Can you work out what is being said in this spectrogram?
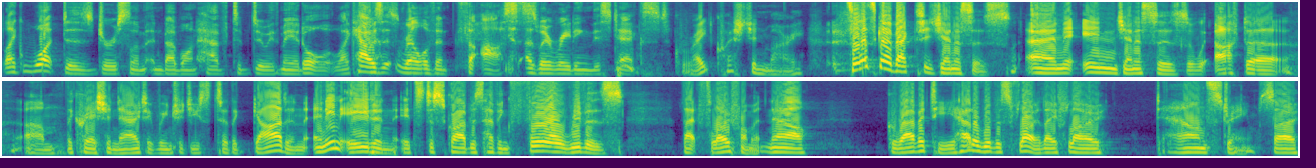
like, what does Jerusalem and Babylon have to do with me at all? Like, how is it relevant for us as we're reading this text? Great question, Murray. So let's go back to Genesis. And in Genesis, after um, the creation narrative, we're introduced to the garden. And in Eden, it's described as having four rivers that flow from it. Now, gravity, how do rivers flow? They flow downstream. So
